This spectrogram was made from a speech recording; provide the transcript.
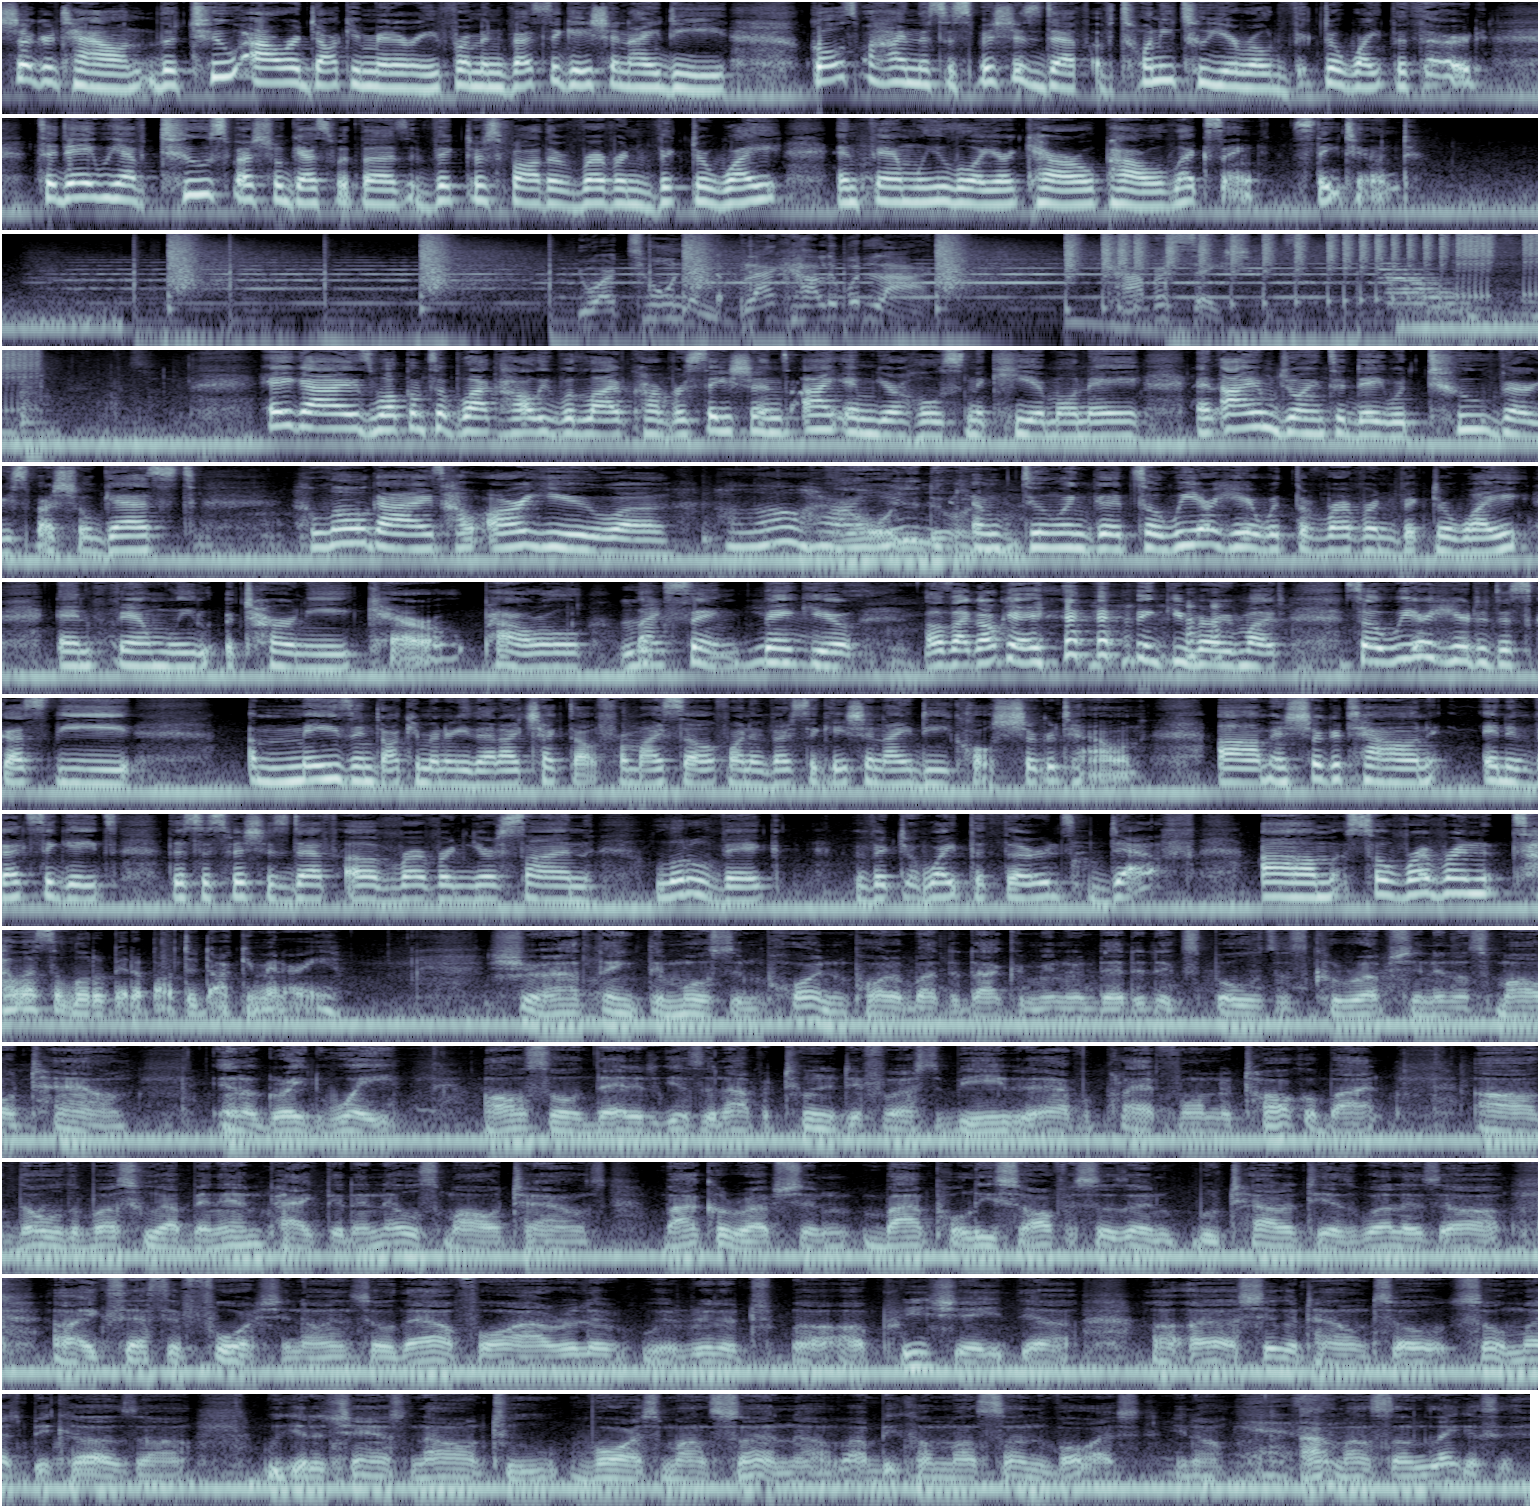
Sugartown, the two hour documentary from Investigation ID, goes behind the suspicious death of 22 year old Victor White III. Today we have two special guests with us Victor's father, Reverend Victor White, and family lawyer Carol Powell Lexing. Stay tuned. You are tuned in to Black Hollywood Live Conversations. Hey guys, welcome to Black Hollywood Live Conversations. I am your host, Nakia Monet, and I am joined today with two very special guests. Hello, guys. How are you? Uh, Hello. How, How are are you? you doing? I'm doing good. So we are here with the Reverend Victor White and family attorney Carol Powell Lexing. Lexing, Thank you. I was like, okay, thank you very much. So we are here to discuss the amazing documentary that I checked out for myself on Investigation ID called Sugartown. Um, and Sugartown, it investigates the suspicious death of Reverend your son, Little Vic. Victor White III's death. Um, so, Reverend, tell us a little bit about the documentary. Sure, I think the most important part about the documentary that it exposes corruption in a small town in a great way. Also, that it gives an opportunity for us to be able to have a platform to talk about uh, those of us who have been impacted in those small towns by corruption, by police officers and brutality, as well as uh, uh, excessive force. You know, and so therefore, I really, we really uh, appreciate uh, uh, uh, Sugartown so so much because uh, we get a chance now to voice my son. Uh, I become my son's voice. You know, I'm my son's legacy.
